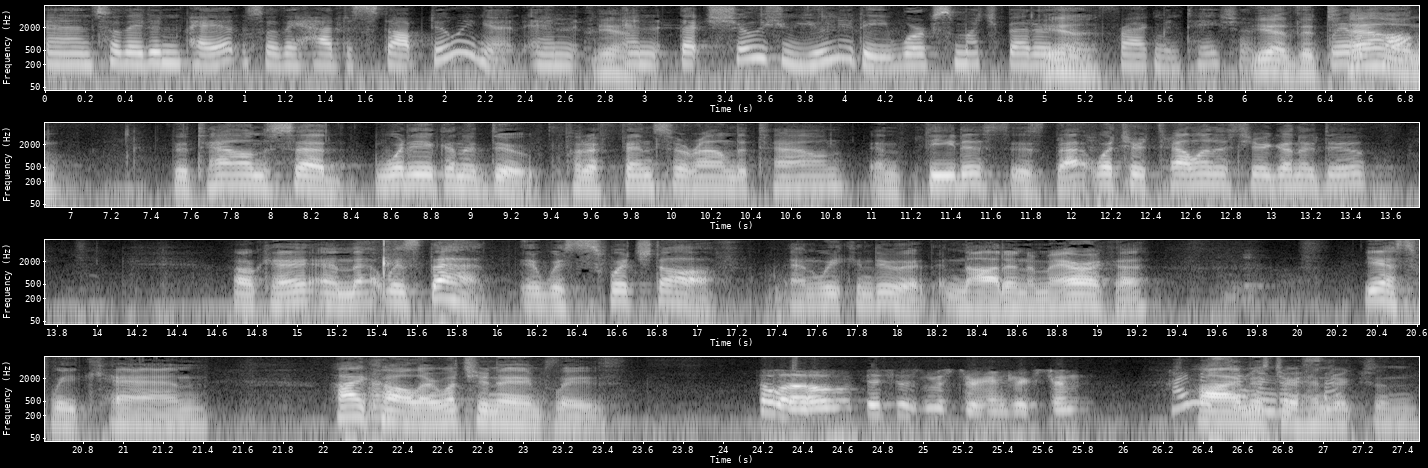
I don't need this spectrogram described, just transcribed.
And so they didn't pay it, and so they had to stop doing it. And Yeah. and that shows you unity works much better Yeah. than fragmentation. Yeah, the We town, the town said, "What are you going to do? Put a fence around the town and feed us? Is that what you're telling us you're going to do?" Okay, and that was that. It was switched off, and we can do it. Not in America. Yes, we can. Hi, caller. What's your name, please? Hello, this is Mr. Hendrickson. Hi, Mr. Hi, Mr. Hendrickson. Hendrickson.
